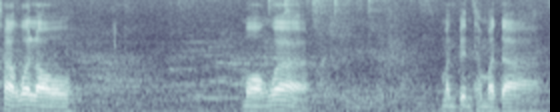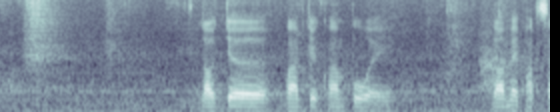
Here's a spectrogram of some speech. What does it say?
ถ้าว่าเรา มองว่ามันเป็นธรรมดา เราเจอความเจ็บความป่วย เราไม่ผักไส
